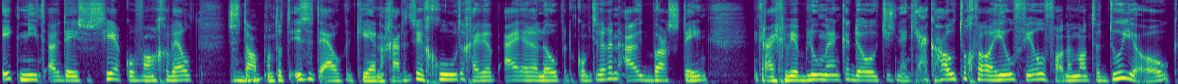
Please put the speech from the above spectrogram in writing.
ik niet uit deze cirkel van geweld stap, mhm. want dat is het elke keer, dan gaat het weer goed, dan ga je weer op eieren lopen, dan komt er weer een uitbarsting, dan krijg je weer bloemen en cadeautjes. Dan denk je, ja, ik hou toch wel heel veel van hem, want dat doe je ook.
